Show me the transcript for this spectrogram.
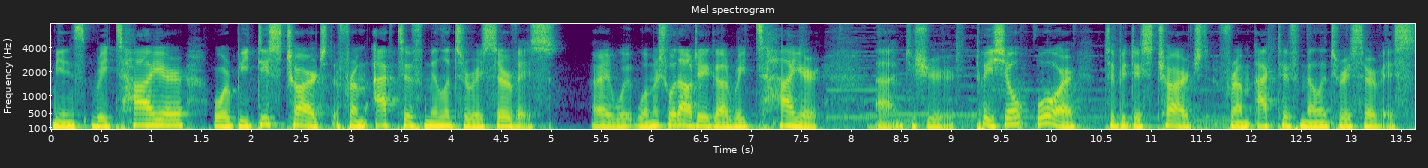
，means retire or be discharged from active military service。哎，我我们说到这个 retire，啊、就是退休，or to be discharged from active military service。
